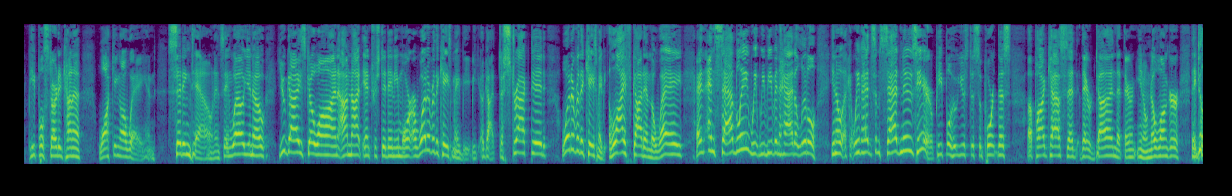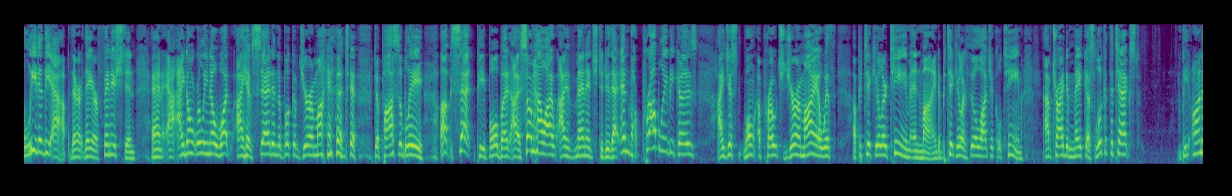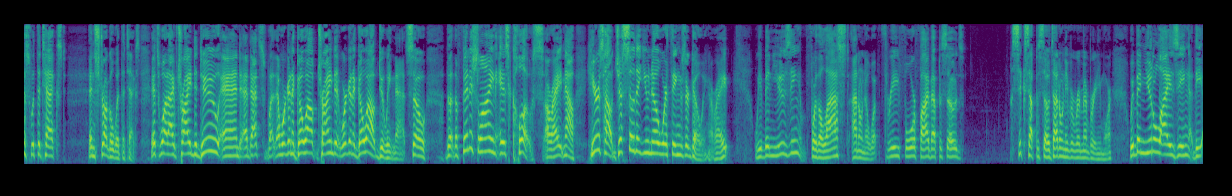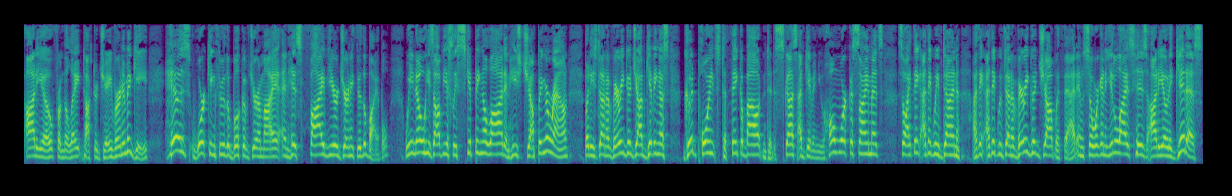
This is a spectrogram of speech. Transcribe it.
people started kind of walking away and sitting down and saying, well, you know, you guys go on. I'm not interested anymore or whatever the case may be. I got distracted, whatever the case may be. Life got in the way. And, and sadly, we, we've even had a little, you know, we've had some sad news here. People who used to support this uh, podcast said they're done, that they're, you know, no longer, they deleted the app. They're, they are finished. And, and I don't really know what I have said in the book of Jeremiah to, to possibly upset people, but I, somehow I, I've managed to do that. And probably because I just won't approach Jeremiah with a particular team in mind, a particular theological team. I've tried to make us look at the text, be honest with the text, and struggle with the text. It's what I've tried to do. And uh, that's what we're going to go out trying to, we're going to go out doing that. So the, the finish line is close. All right. Now here's how, just so that you know where things are going. All right. We've been using for the last, I don't know what, three, four, five episodes six episodes. I don't even remember anymore. We've been utilizing the audio from the late Dr. J. Vernon McGee, his working through the book of Jeremiah and his five year journey through the Bible. We know he's obviously skipping a lot and he's jumping around, but he's done a very good job giving us good points to think about and to discuss. I've given you homework assignments. So I think, I think we've done, I think, I think we've done a very good job with that. And so we're going to utilize his audio to get us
